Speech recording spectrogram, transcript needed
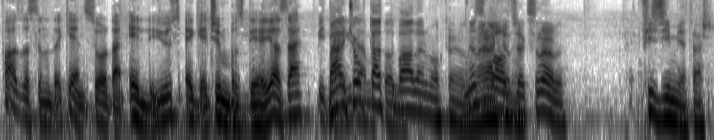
Fazlasını da kendisi oradan 50 100 Ege cımbız diye yazar. Bir Ben çok tatlı olur. bağlarım Oktay Hanım. Nasıl merak bağlayacaksın abi? Fiziğim yeter.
